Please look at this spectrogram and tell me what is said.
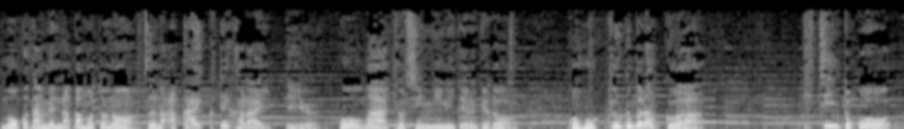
蒙古タンメン中本の普通の赤くて辛いっていう方が巨神に似てるけど、この北極ブラックは、きちんとこう、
